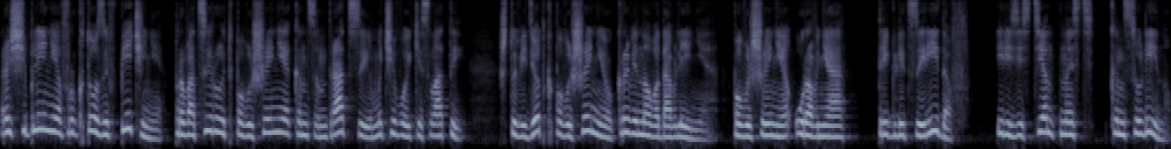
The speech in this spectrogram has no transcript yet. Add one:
расщепление фруктозы в печени провоцирует повышение концентрации мочевой кислоты, что ведет к повышению кровяного давления, повышение уровня триглицеридов и резистентность к инсулину.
